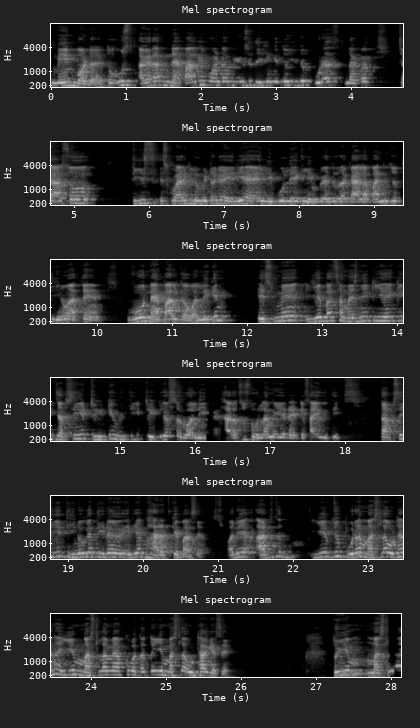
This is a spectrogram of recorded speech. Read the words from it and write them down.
मेन बॉर्डर है। तो उस, अगर आप नेपाल के पॉइंट ऑफ़ व्यू से देखेंगे तो ये जो पूरा लगभग 430 स्क्वायर किलोमीटर का एरिया है लिपू लेक लिम्पियादुरा काला पानी जो तीनों आते हैं, वो नेपाल का हुआ। लेकिन इसमें ये बात समझने की है कि जब से ये ट्रीटी हुई थी ट्रीटी ऑफ़ सगौली 1816 में ये रेटिफाई हुई थी तब से ये तीनों का तीनों एरिया भारत के पास है। और ये आदि तो ये जो पूरा मसला उठा ना ये मसला मैं आपको बताता हूँ ये मसला उठा कैसे? तो ये हम्म। मसला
